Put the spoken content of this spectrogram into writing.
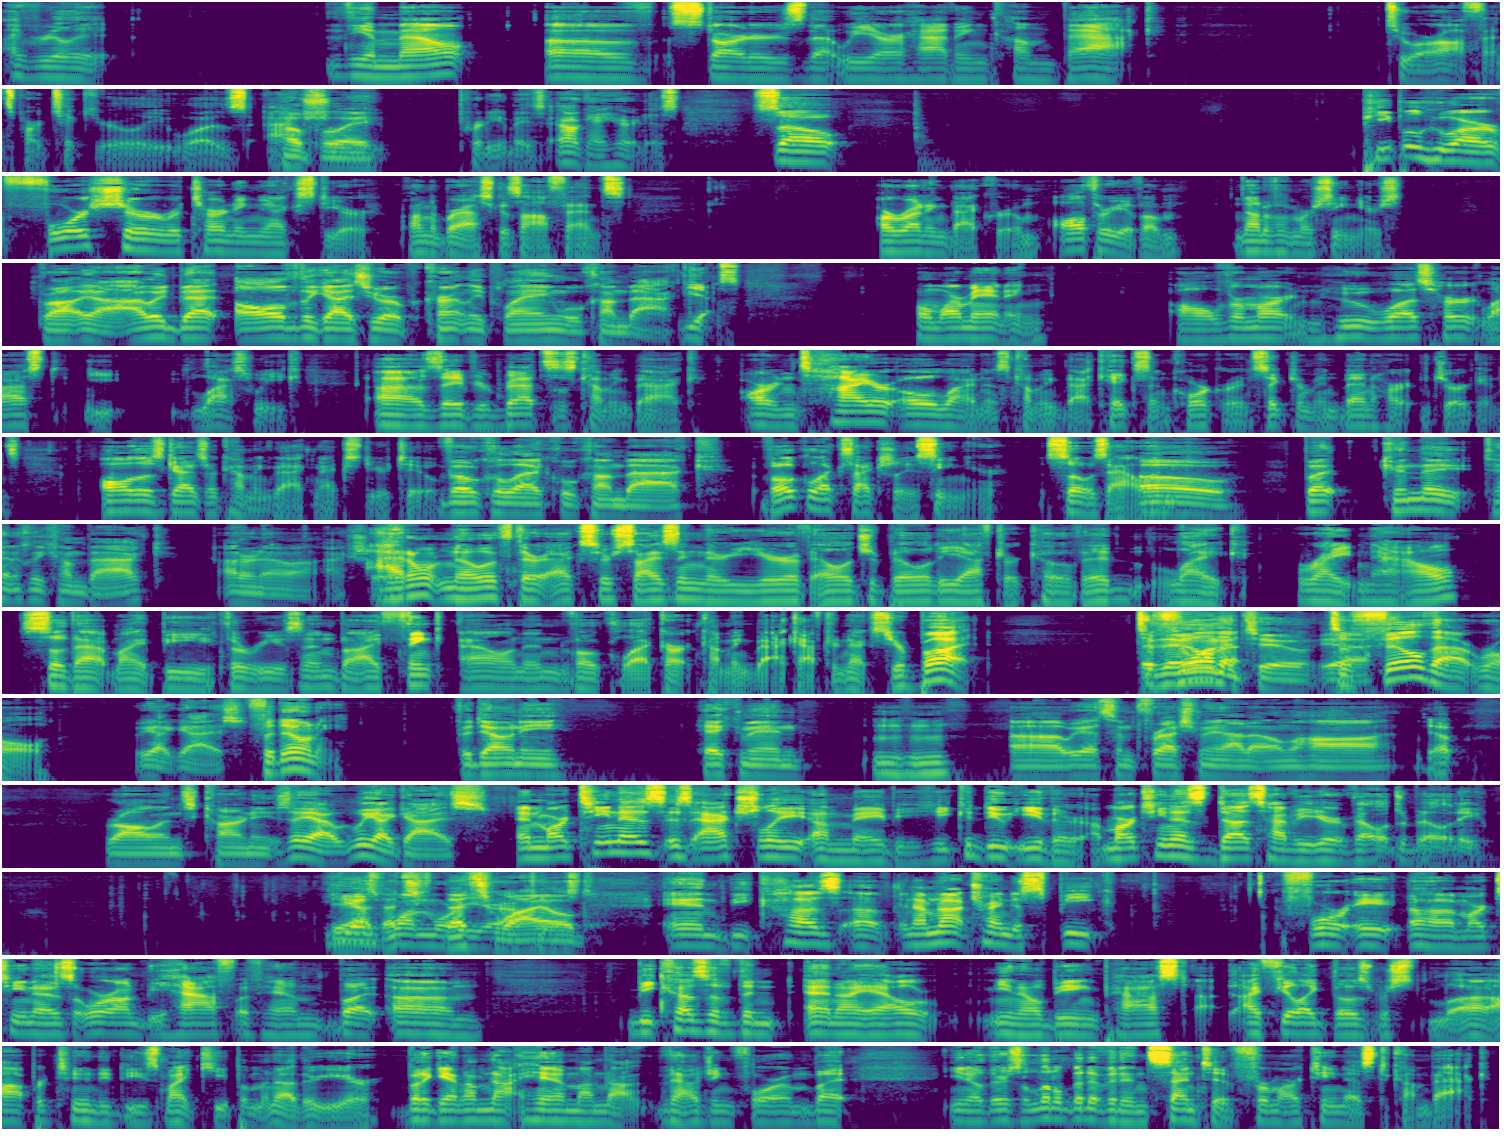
I really, the amount of starters that we are having come back to our offense, particularly, was actually Hopefully. pretty amazing. Okay, here it is. So people who are for sure returning next year on Nebraska's offense are running back room. All three of them. None of them are seniors. Yeah, I would bet all of the guys who are currently playing will come back. Yes. Omar Manning, Oliver Martin, who was hurt last last week. Uh, Xavier Betts is coming back. Our entire O line is coming back. Hickson, Corcoran, Sichterman, Benhart, and Jurgens. All those guys are coming back next year too. Vokolek will come back. Vokolek's actually a senior. So is Allen. Oh, but couldn't they technically come back? I don't know, actually. I don't know if they're exercising their year of eligibility after COVID like right now. So that might be the reason. But I think Allen and Vokolek aren't coming back after next year. But to If they fill wanted that, to, to fill that role, we got guys. Fidone. Fidone, Hickman. Mm-hmm. Uh, we got some freshmen out of Omaha. Yep. Rollins, Carney. So yeah, we got guys. And Martinez is actually a maybe. He could do either. Martinez does have a year of eligibility. He Yeah, has that's- one more that's year wild. And because of, and I'm not trying to speak for a, uh, Martinez or on behalf of him, but um, because of the NIL, you know, being passed, I- I feel like those res- uh, opportunities might keep him another year. But again, I'm not him. I'm not vouching for him. But you know, there's a little bit of an incentive for Martinez to come back.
